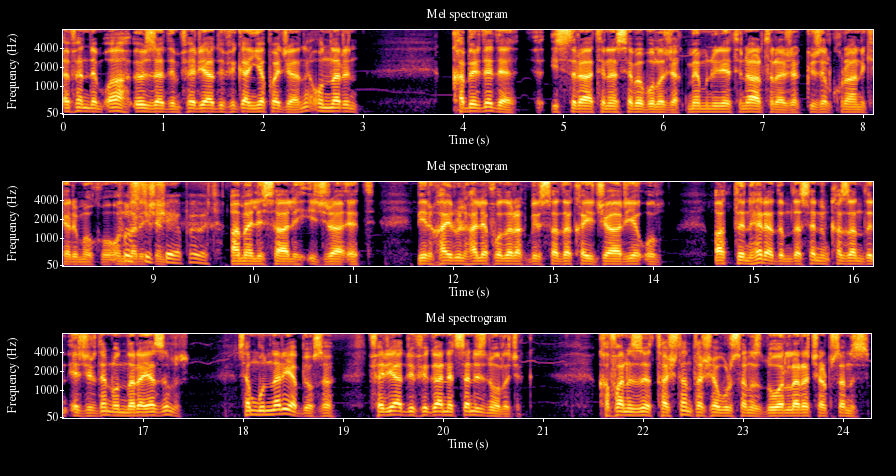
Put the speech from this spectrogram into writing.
efendim ah özledim feryadı figan yapacağına onların kabirde de istirahatine sebep olacak, memnuniyetini artıracak güzel Kur'an-ı Kerim oku. Onlar Pozitif için şey yap evet. ameli salih icra et. Bir hayrül halef olarak bir sadakayı cariye ol. Attığın her adımda senin kazandığın ecirden onlara yazılır. Sen bunları yap yoksa feryadü figan etseniz ne olacak? Kafanızı taştan taşa vursanız, duvarlara çarpsanız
